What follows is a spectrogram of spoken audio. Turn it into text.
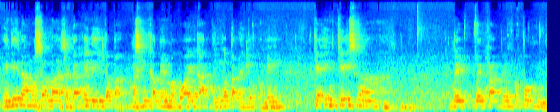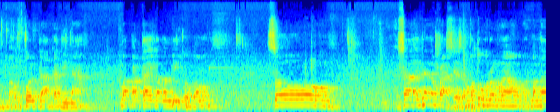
hindi na mo sa masaga kaya di ka pa masking kami mag-wire cutting ka palayo kami. Kaya in case nga may may problem pa po mautod lang ka din mapatay ka man ka mo. So sa ilang process ang muturo mga mga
